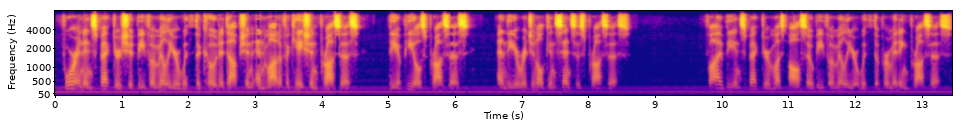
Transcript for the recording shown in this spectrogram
4. An inspector should be familiar with the code adoption and modification process, the appeals process, and the original consensus process. 5. The inspector must also be familiar with the permitting process.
